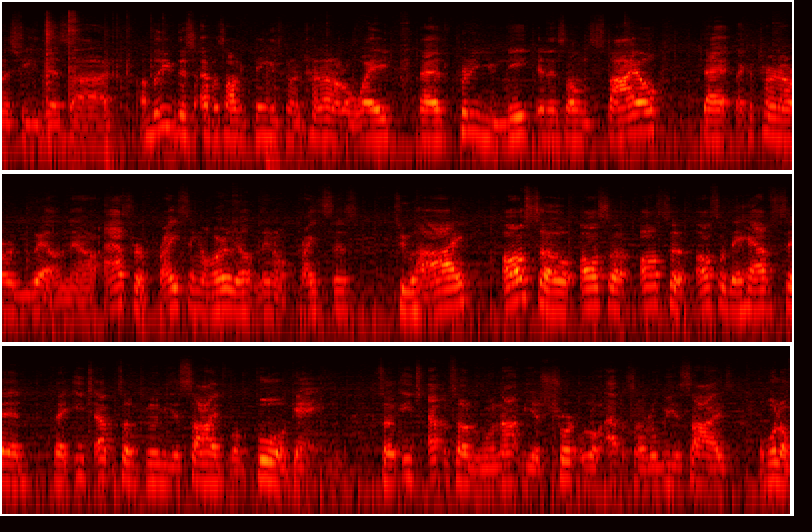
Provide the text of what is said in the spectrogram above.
to see this. Uh, I believe this episodic thing is to turn out in a way that is pretty unique in its own style. That that could turn out really well. Now, as for pricing, I really hope they don't price this too high. Also, also, also, also, they have said that each episode is going to be the size of a full game. So each episode will not be a short little episode. It'll be the size of what a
